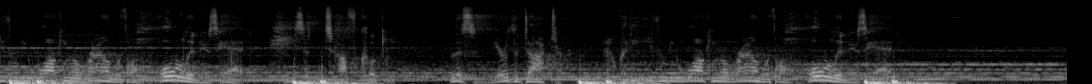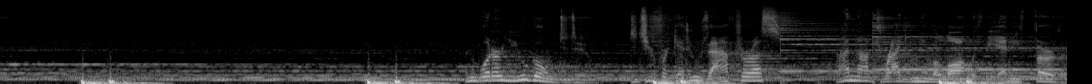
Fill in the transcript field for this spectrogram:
even be walking around with a hole in his head? He's a tough cookie. Listen, you're the doctor. How could he even be walking around with a hole in his head? What are you going to do? Did you forget who's after us? I'm not dragging him along with me any further.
